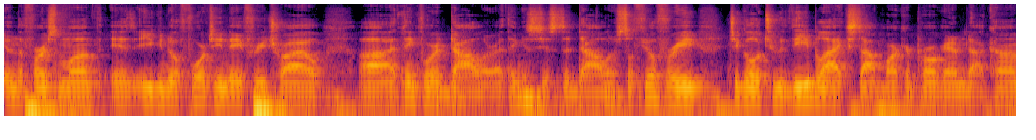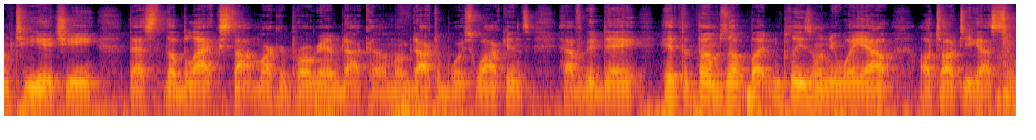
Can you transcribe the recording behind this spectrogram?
in the first month is you can do a 14 day free trial. Uh, I think for a dollar. I think it's just a dollar. So feel free to go to theblackstockmarketprogram.com. T H E. That's theblackstockmarketprogram.com. I'm Dr. Boyce Watkins. Have a good day. Hit the thumbs up button, please, on your way out. I'll talk to you guys soon.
